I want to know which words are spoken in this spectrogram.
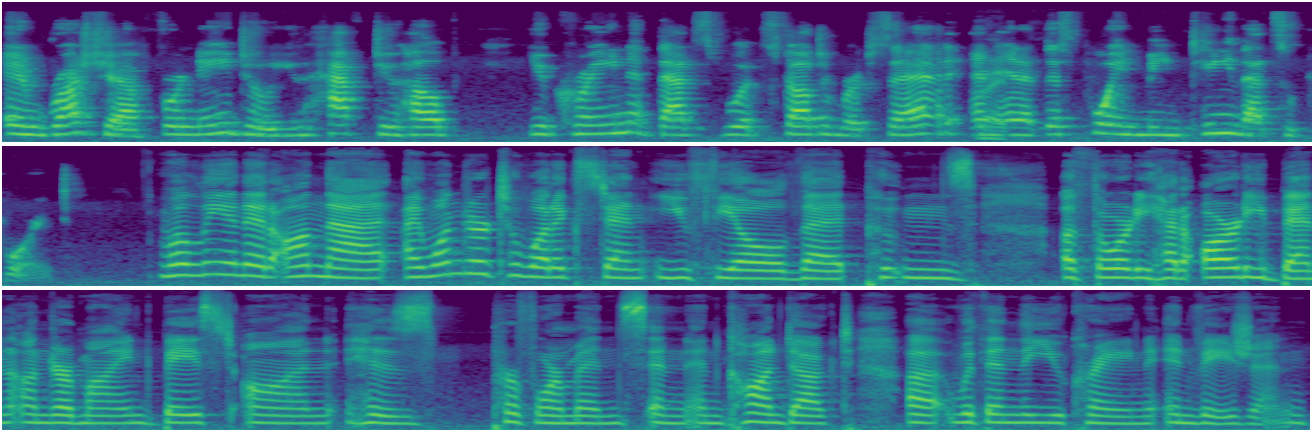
in Russia for NATO, you have to help Ukraine. That's what Stoltenberg said, and, right. and at this point, maintain that support. Well, Leonid, on that, I wonder to what extent you feel that Putin's authority had already been undermined based on his performance and, and conduct uh, within the Ukraine invasion.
